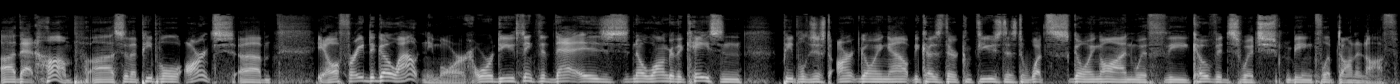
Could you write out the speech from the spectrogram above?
uh, that hump uh, so that people aren't, um, you know, afraid to go out anymore? Or do you think that that is no longer the case and people just aren't going out because they're confused as to what's going on with the COVID switch being flipped on and off?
